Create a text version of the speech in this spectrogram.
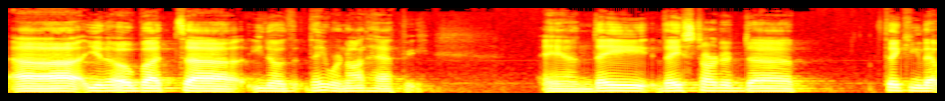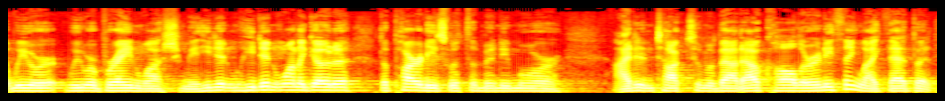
uh, you know, but, uh, you know, they were not happy. And they, they started uh, thinking that we were, we were brainwashing me. He didn't, he didn't want to go to the parties with them anymore. I didn't talk to him about alcohol or anything like that, but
